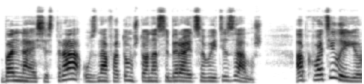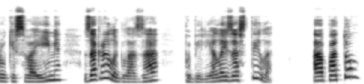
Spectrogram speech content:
Больная сестра, узнав о том, что она собирается выйти замуж, обхватила ее руки своими, закрыла глаза, побелела и застыла, а потом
